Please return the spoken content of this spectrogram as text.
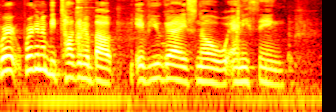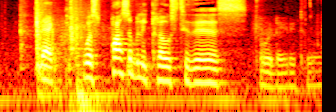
we're we're gonna be talking about if you guys know anything that was possibly close to this Related to it.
